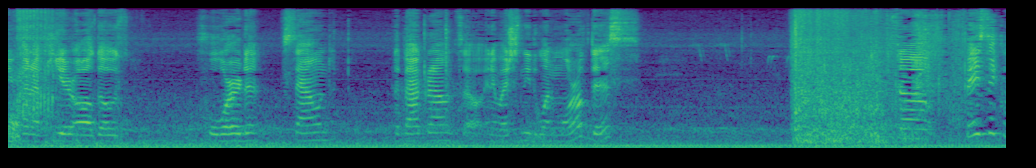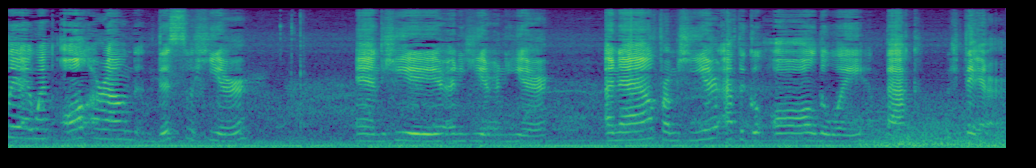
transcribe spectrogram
you kind of hear all those horde sound in the background. So anyway, I just need one more of this. So basically I went all around this here and here and here and here and now from here I have to go all the way back there.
